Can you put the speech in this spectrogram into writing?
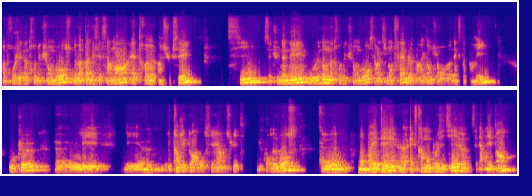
un projet d'introduction en bourse ne va pas nécessairement être euh, un succès si c'est une année où le nombre d'introductions en bourse est relativement faible, par exemple sur Next à Paris, ou que euh, euh, les, trajectoires boursières ensuite du cours de bourse n'ont pas été extrêmement positives ces derniers temps.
